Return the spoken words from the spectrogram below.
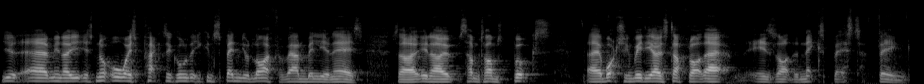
you, um, you know, it's not always practical that you can spend your life around millionaires. So, you know, sometimes books uh, watching videos, stuff like that is like the next best thing.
